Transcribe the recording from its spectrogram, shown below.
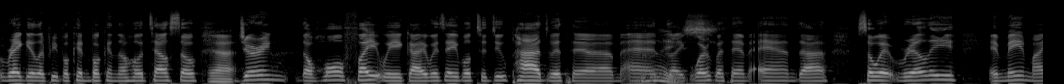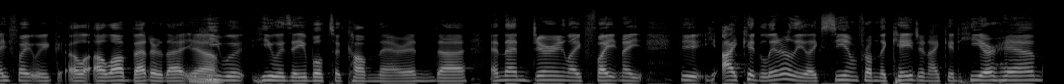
regular people can book in the hotel. So Yeah. during the whole fight week, I was able to do pads with him and like work with him, and uh, so it really it made my fight week a, a lot better that Yeah. he would he was able to come there, and uh, and then during like fight night, he, he I could literally like see him from the cage, and I could hear him,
